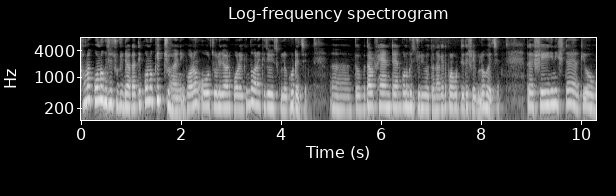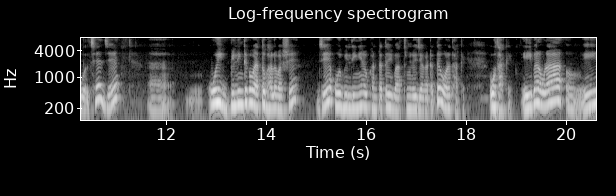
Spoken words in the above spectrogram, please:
সময় কোনো কিছু চুরি ডাকাতি কোনো কিচ্ছু হয়নি। বরং ও চলে যাওয়ার পরে কিন্তু অনেক কিছু স্কুলে ঘটেছে। তো তারপর ফ্যান ট্যান কোনো কিছু চুরি হতো না। কিন্তু পরবর্তীতে সেগুলো হয়েছে। তো সেই জিনিসটাই আর কি ও বলছে যে ওই বিল্ডিংটাকে ও এত ভালোবাসে যে ওই বিল্ডিংয়ের ওখানটাতে, ওই বাথরুমের ওই জায়গাটাতে ওরা থাকে। ও থাকে। এইবার ওরা এই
